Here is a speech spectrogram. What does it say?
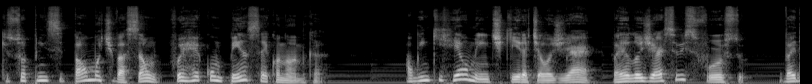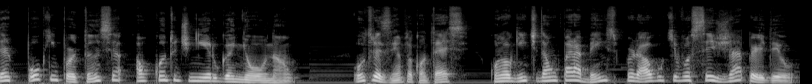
que sua principal motivação foi recompensa econômica. Alguém que realmente queira te elogiar vai elogiar seu esforço, vai dar pouca importância ao quanto dinheiro ganhou ou não. Outro exemplo acontece quando alguém te dá um parabéns por algo que você já perdeu.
